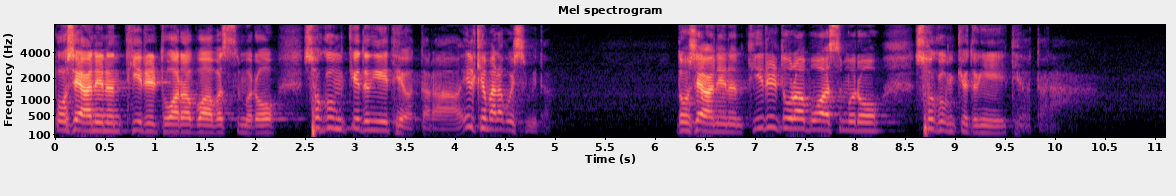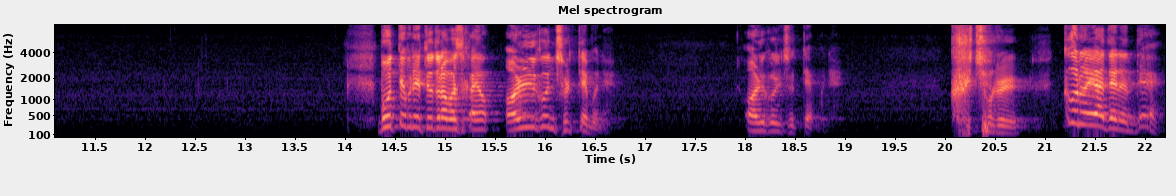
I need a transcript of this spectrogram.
노세 아내는 뒤를 돌아보았으므로 소금 기둥이 되었더라. 이렇게 말하고 있습니다. 노세 아내는 뒤를 돌아보았으므로 소금 기둥이 되었더라. 뭐 때문에 되돌아봤을까요? 얼굴 줄 때문에. 얼굴 줄 때문에. 그 줄을 끊어야 되는데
